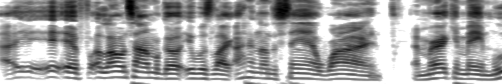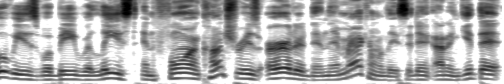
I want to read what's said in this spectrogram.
I, if a long time ago, it was like I didn't understand why American made movies would be released in foreign countries earlier than the American release. It didn't, I didn't get that,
